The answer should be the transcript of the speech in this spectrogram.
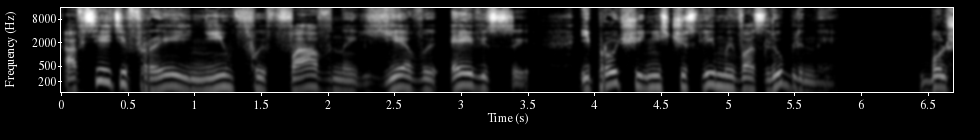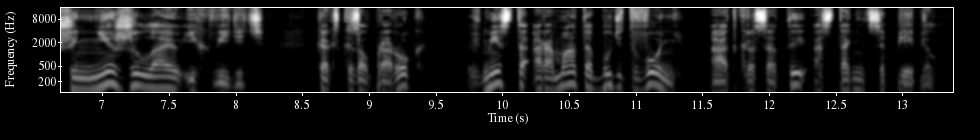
А все эти фреи, нимфы, фавны, евы, эвисы и прочие неисчислимые возлюбленные, больше не желаю их видеть. Как сказал пророк, вместо аромата будет вонь, а от красоты останется пепел.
